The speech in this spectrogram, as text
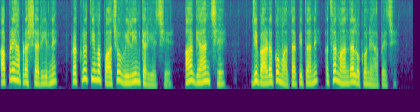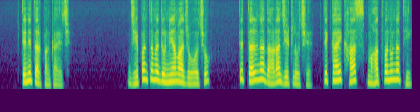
આપણે આપણા શરીરને પ્રકૃતિમાં પાછું વિલીન કરીએ છીએ. આ જ્ઞાન છે જે બાળકો માતા પિતાને અથવા માંદા લોકોને આપે છે. તેને તર્પણ કહે છે. જે પણ તમે દુનિયામાં જુઓ છો, તે તલના દાણા જેટલું છે. તે કાંઈ ખાસ મહત્વનું નથી.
